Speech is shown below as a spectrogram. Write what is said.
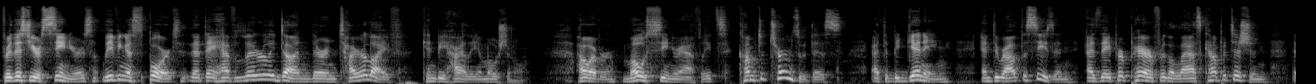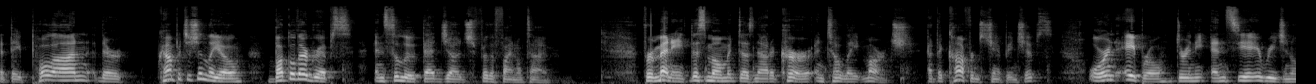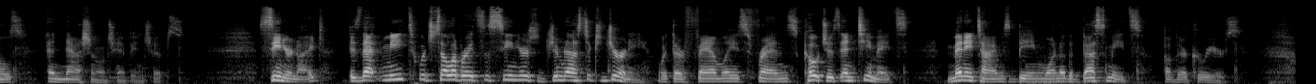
For this year's seniors, leaving a sport that they have literally done their entire life can be highly emotional. However, most senior athletes come to terms with this at the beginning and throughout the season as they prepare for the last competition that they pull on their competition Leo, buckle their grips, and salute that judge for the final time. For many, this moment does not occur until late March at the conference championships or in April during the NCAA regionals and national championships. Senior night is that meet which celebrates the seniors' gymnastics journey with their families, friends, coaches, and teammates, many times being one of the best meets of their careers.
